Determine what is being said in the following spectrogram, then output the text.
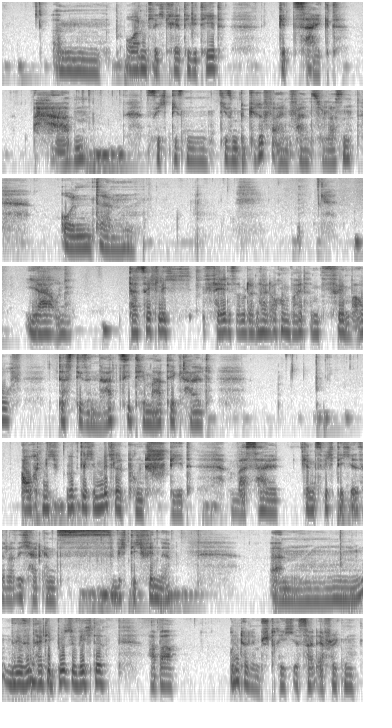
ähm, ordentlich Kreativität gezeigt haben, sich diesen, diesen Begriff einfallen zu lassen. Und ähm, ja, und tatsächlich fällt es aber dann halt auch im weiteren Film auf, dass diese Nazi-Thematik halt auch nicht wirklich im Mittelpunkt steht, was halt ganz wichtig ist oder was ich halt ganz wichtig finde. Ähm, sie sind halt die Bösewichte, aber unter dem Strich ist halt African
